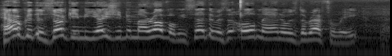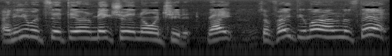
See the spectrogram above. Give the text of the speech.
how could the Zokim be Yoshe B'Marova? We said there was an old man who was the referee, and he would sit there and make sure that no one cheated, right? So for the Gemara, I don't understand.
